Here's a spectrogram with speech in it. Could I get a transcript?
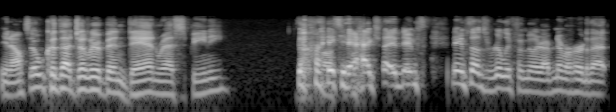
you know. So could that juggler have been Dan Raspyni? Is that possible? yeah, actually, name name sounds really familiar. I've never heard of that.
